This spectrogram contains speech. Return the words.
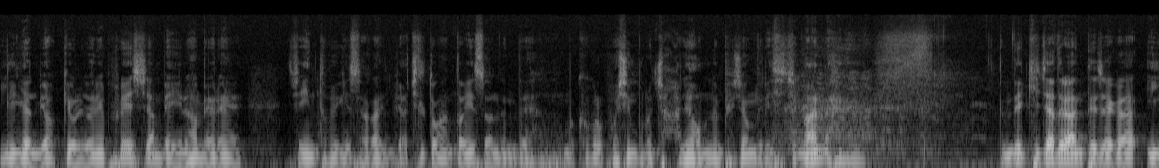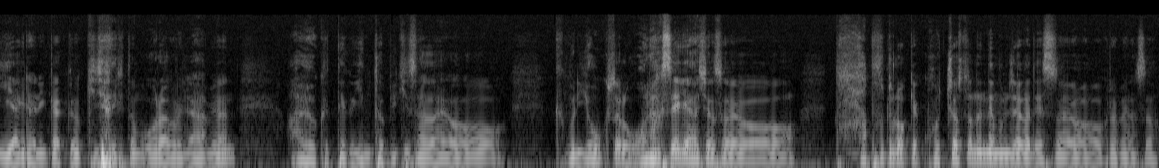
1년 몇 개월 전에 프레시안 메인 화면에 제 인터뷰 기사가 며칠 동안 떠 있었는데 뭐 그걸 보신 분은 전혀 없는 표정들이시지만 근데 기자들한테 제가 이 이야기를 하니까 그 기자들이 또 뭐라 그러냐 하면 아유 그때 그 인터뷰 기사가요 그분이 욕설을 워낙 세게 하셔서요 다 부드럽게 고쳤었는데 문제가 됐어요. 그러면서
